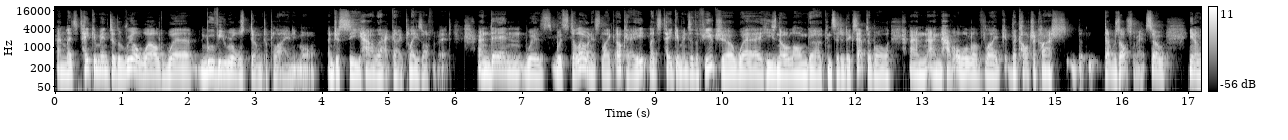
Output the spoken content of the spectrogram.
and let's take him into the real world where movie rules don't apply anymore and just see how that guy plays off of it. And then with with Stallone, it's like, okay, let's take him into the future where he's no longer considered acceptable and and have all of like the culture clash that, that results from it. So, you know,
